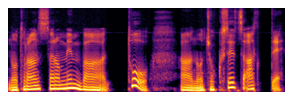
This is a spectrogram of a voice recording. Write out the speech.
のトランスサロンメンバーと、あの、直接会って、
